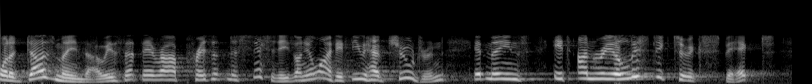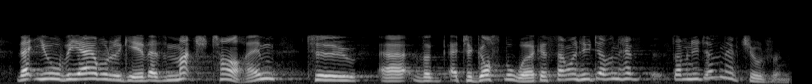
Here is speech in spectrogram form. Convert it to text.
What it does mean, though, is that there are present necessities on your life. If you have children, it means it's unrealistic to expect that you will be able to give as much time to, uh, the, uh, to gospel work as someone who, doesn't have, someone who doesn't have children.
